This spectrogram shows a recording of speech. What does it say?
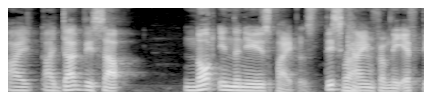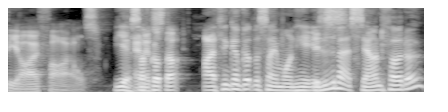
I, I dug this up not in the newspapers. This came from the FBI files. yes, And I've got that. I think I've got the same one here. Is this about sound photo?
